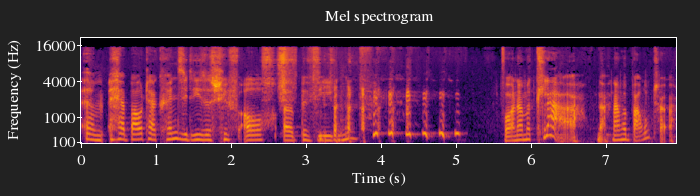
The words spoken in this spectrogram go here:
Ähm, Herr Bauter, können Sie dieses Schiff auch äh, bewegen? Vorname klar, Nachname Bauter.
